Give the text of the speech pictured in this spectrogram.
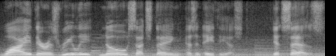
why there is really no such thing as an atheist. It says,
